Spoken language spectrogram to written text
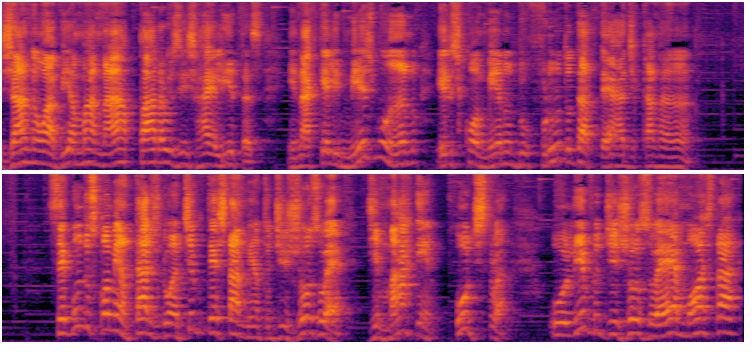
Já não havia maná para os israelitas, e naquele mesmo ano eles comeram do fruto da terra de Canaã. Segundo os comentários do Antigo Testamento de Josué, de Martin Udstra, o livro de Josué mostra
